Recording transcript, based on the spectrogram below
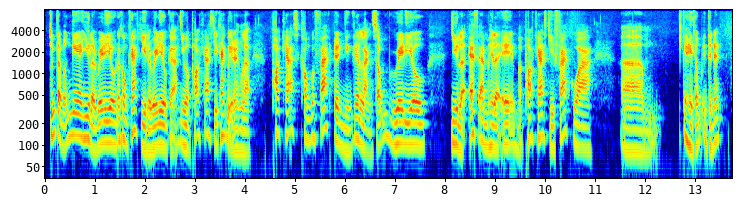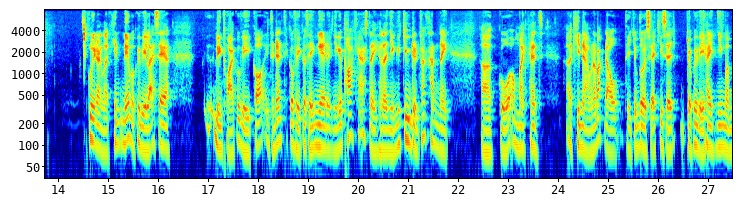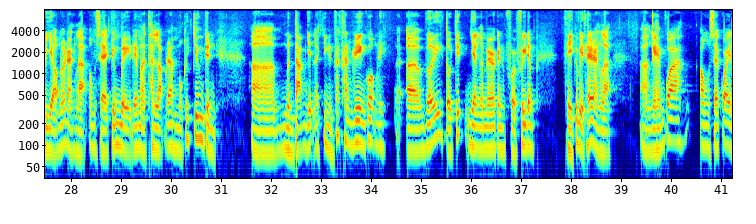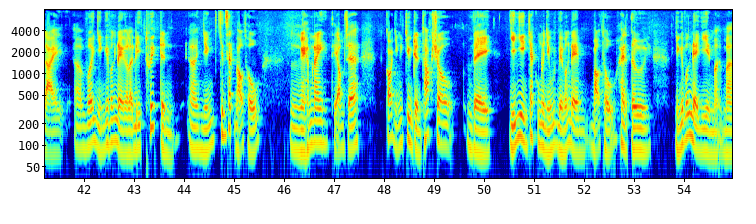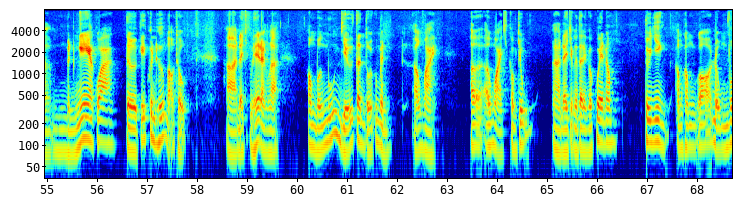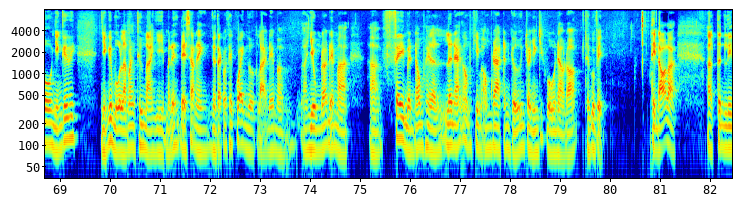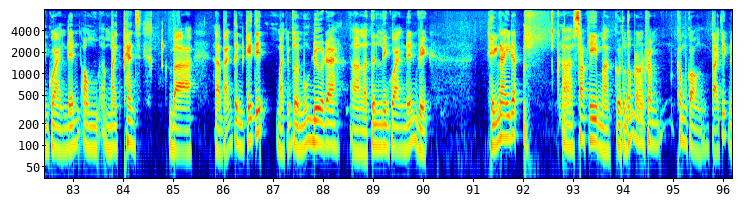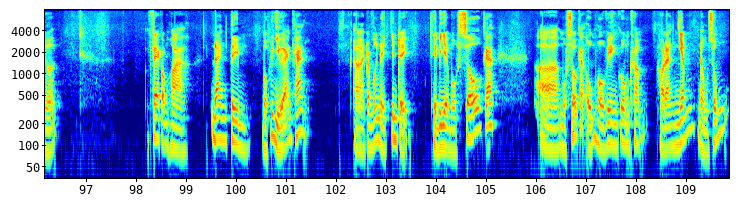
chúng ta vẫn nghe như là radio nó không khác gì là radio cả nhưng mà podcast chỉ khác biệt rằng là podcast không có phát trên những cái làn sóng radio như là FM hay là AM mà podcast chỉ phát qua uh, cái hệ thống internet. Có nghĩa rằng là khi, nếu mà quý vị lái xe điện thoại quý vị có internet thì quý vị có thể nghe được những cái podcast này hay là những cái chương trình phát thanh này uh, của ông Mike Pence. Uh, khi nào nó bắt đầu thì chúng tôi sẽ chia sẻ cho quý vị hay. Nhưng mà bây giờ ông nói rằng là ông sẽ chuẩn bị để mà thành lập ra một cái chương trình uh, mình tạm dịch là chương trình phát thanh riêng của ông đi uh, với tổ chức Young American for Freedom. Thì quý vị thấy rằng là uh, ngày hôm qua ông sẽ quay lại ờ, với những cái vấn đề gọi là đi thuyết trình ờ, những chính sách bảo thủ. Ngày hôm nay thì ông sẽ có những cái chương trình talk show về dĩ nhiên chắc cũng là những về vấn đề bảo thủ hay là từ những cái vấn đề gì mà mà mình nghe qua từ cái khuynh hướng bảo thủ. À, để chúng thấy rằng là ông vẫn muốn giữ tên tuổi của mình ở ngoài ở ở ngoài công chúng. À, để cho người ta đừng có quên ông. Tuy nhiên ông không có đụng vô những cái những cái vụ làm ăn thương mại gì mà để để sau này người ta có thể quay ngược lại để mà à, dùng đó để mà à, phê bình ông hay là lên án ông khi mà ông ra tranh cử cho những chức vụ nào đó. Thưa quý vị thì đó là à, tin liên quan đến ông Mike Pence và à, bản tin kế tiếp mà chúng tôi muốn đưa ra à, là tin liên quan đến việc hiện nay đó à, sau khi mà cựu tổng thống Donald Trump không còn tại chức nữa phe cộng hòa đang tìm một cái dự án khác à, trong vấn đề chính trị thì bây giờ một số các à, một số các ủng hộ viên của ông Trump họ đang nhắm nòng súng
